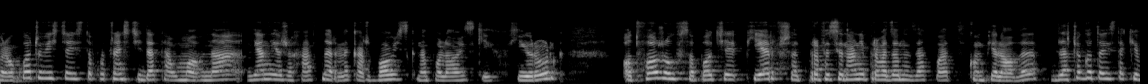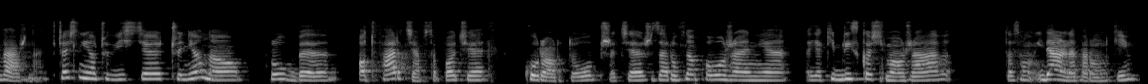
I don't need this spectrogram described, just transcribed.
roku, oczywiście jest to po części data umowna, Jan Jerzy Hafner, lekarz wojsk napoleońskich, chirurg, otworzył w Sopocie pierwszy profesjonalnie prowadzony zakład kąpielowy. Dlaczego to jest takie ważne? Wcześniej oczywiście czyniono próby otwarcia w Sopocie kurortu, przecież zarówno położenie, jak i bliskość morza to są idealne warunki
